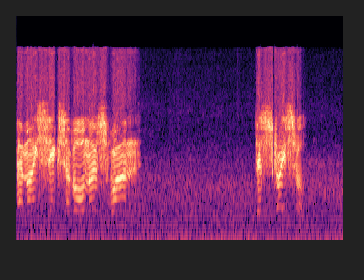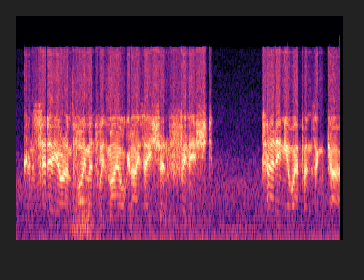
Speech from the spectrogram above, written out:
and my MI6 have almost won. Disgraceful. Consider your employment with my organization finished. Turn in your weapons and go.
